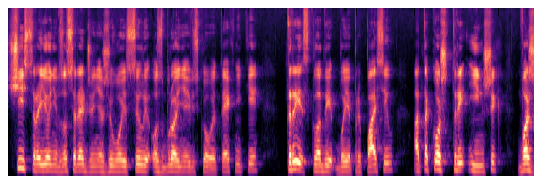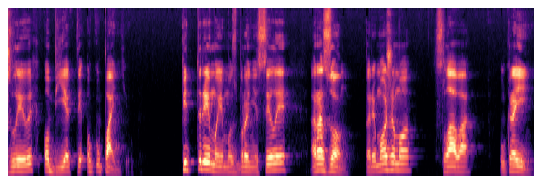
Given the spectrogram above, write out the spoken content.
шість районів зосередження живої сили озброєння і військової техніки, три склади боєприпасів, а також три інших важливих об'єкти окупантів. Підтримуємо Збройні Сили разом. Переможемо! Слава Україні!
